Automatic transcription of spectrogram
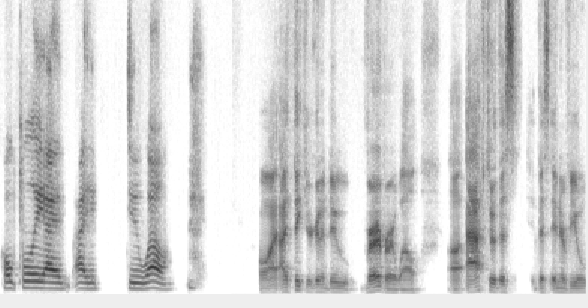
hopefully, I I do well. well, I, I think you're going to do very very well. Uh, after this this interview,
